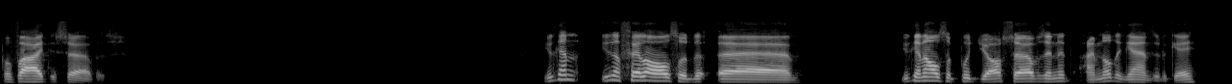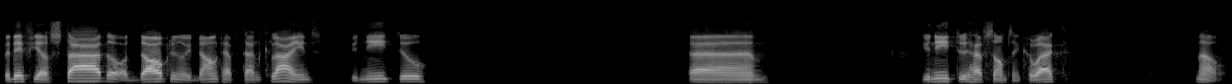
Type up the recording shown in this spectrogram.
provide the service. You can you can fill also the uh, you can also put your service in it. I'm not against it, okay? But if you're a starter or doubting or you don't have 10 clients, you need to um, you need to have something correct. Now,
